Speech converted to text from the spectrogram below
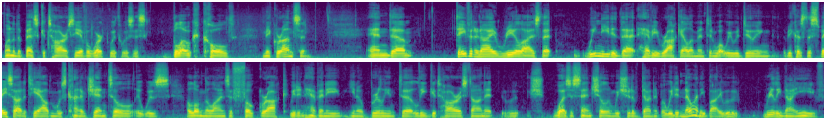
one of the best guitarists he ever worked with was this bloke called Mick Ronson. And um, David and I realized that we needed that heavy rock element in what we were doing because the Space Oddity album was kind of gentle. It was along the lines of folk rock. We didn't have any, you know, brilliant uh, lead guitarist on it. It was essential, and we should have done it, but we didn't know anybody. We were really naive.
